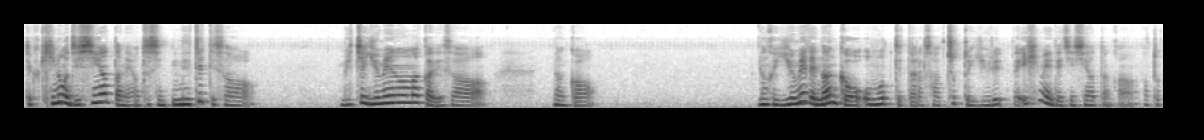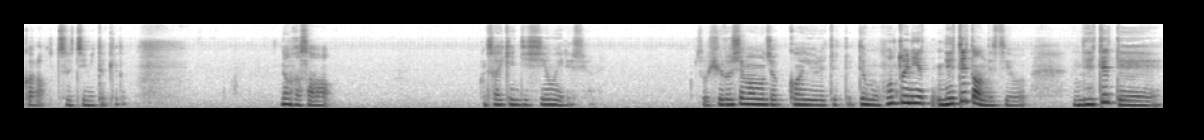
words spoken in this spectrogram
てか昨日地震あったね。私寝ててさめっちゃ夢の中でさなんかなんか夢で何かを思ってたらさちょっと揺れ愛媛で地震あったのかな？後から通知見たけど。なんかさ最近地震多いですよね。そう広島も若干揺れてて。でも本当に寝てたんですよ。寝てて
